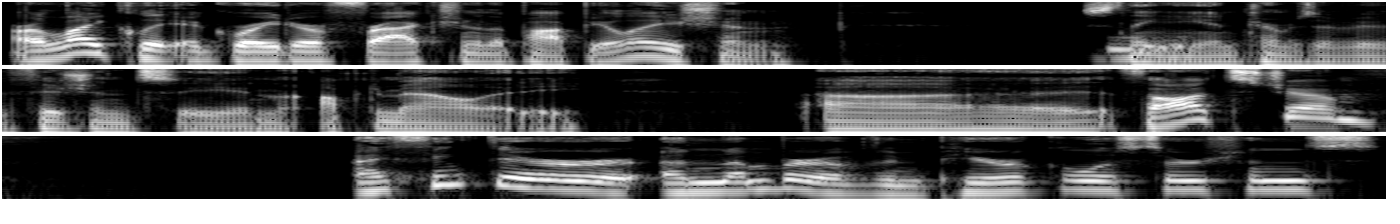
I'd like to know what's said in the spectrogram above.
are likely a greater fraction of the population. He's thinking in terms of efficiency and optimality. Uh, thoughts, Joe? I think there are a number of empirical assertions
